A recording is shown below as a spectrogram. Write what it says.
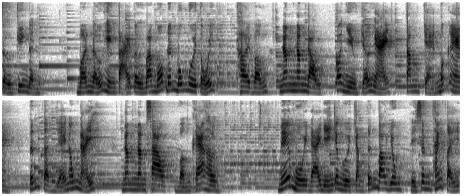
sự kiên định. Mệnh nữ hiện tại từ 31 đến 40 tuổi, thời vận 5 năm đầu có nhiều trở ngại, tâm trạng bất an, tính tình dễ nóng nảy. 5 năm sau vẫn khá hơn. Nếu mùi đại diện cho người trầm tính bao dung thì sinh tháng tỵ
